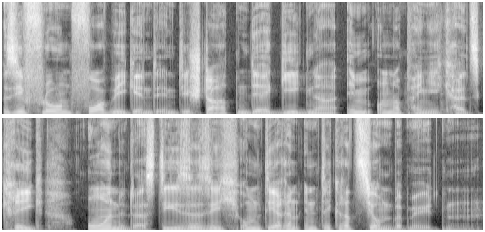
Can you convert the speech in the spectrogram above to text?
Sie flohen vorwiegend in die Staaten der Gegner im Unabhängigkeitskrieg, ohne dass diese sich um deren Integration bemühten.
